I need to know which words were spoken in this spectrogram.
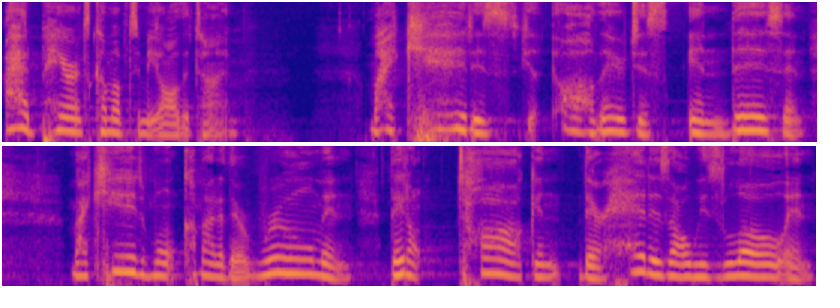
I had parents come up to me all the time. My kid is, oh, they're just in this, and my kid won't come out of their room, and they don't talk, and their head is always low, and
